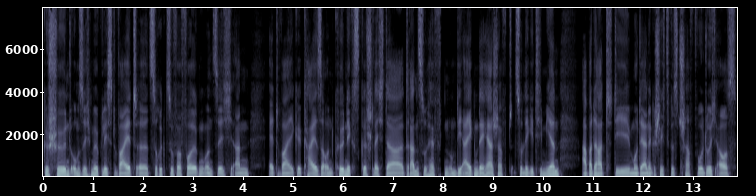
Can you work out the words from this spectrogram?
geschönt, um sich möglichst weit äh, zurückzuverfolgen und sich an etwaige Kaiser- und Königsgeschlechter dran zu heften, um die eigene Herrschaft zu legitimieren. Aber da hat die moderne Geschichtswissenschaft wohl durchaus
